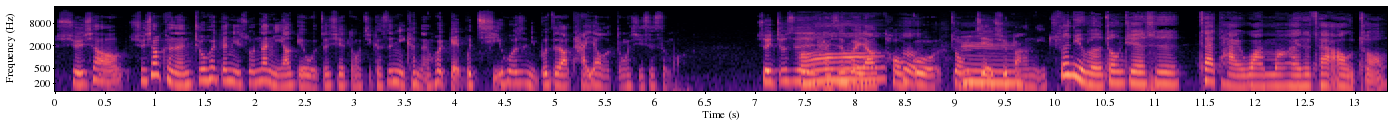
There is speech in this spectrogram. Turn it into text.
学校学校可能就会跟你说，那你要给我这些东西，可是你可能会给不起，或者是你不知道他要的东西是什么，所以就是还是会要透过中介去帮你处理。所以你们中介是在台湾吗？还是在澳洲？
